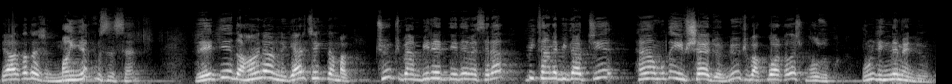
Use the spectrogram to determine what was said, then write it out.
Ya arkadaşım manyak mısın sen? Reddiye daha önemli gerçekten bak. Çünkü ben bir reddiyede mesela bir tane bidatçıyı hemen burada ifşa ediyorum. Diyorum ki bak bu arkadaş bozuk. Bunu dinlemeyin diyorum.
